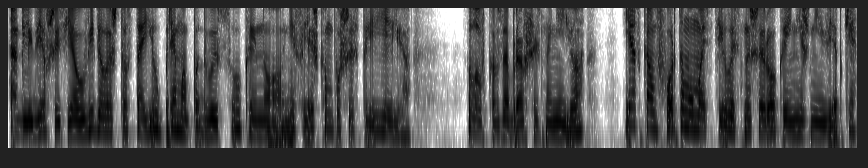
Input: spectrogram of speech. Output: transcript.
Оглядевшись, я увидела, что стою прямо под высокой, но не слишком пушистой елью. Ловко взобравшись на нее, я с комфортом умостилась на широкой нижней ветке,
